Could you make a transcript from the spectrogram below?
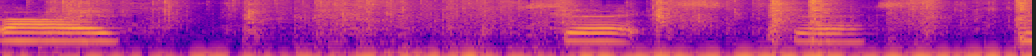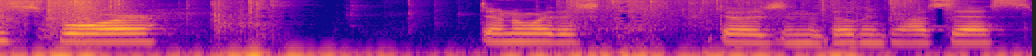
Five, six, six, this four. Don't know where this goes in the building process.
